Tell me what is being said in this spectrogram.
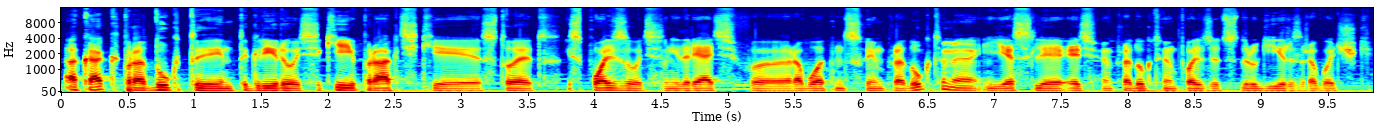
А как продукт продукты интегрировать, какие практики стоит использовать, внедрять в работу над своими продуктами, если этими продуктами пользуются другие разработчики.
